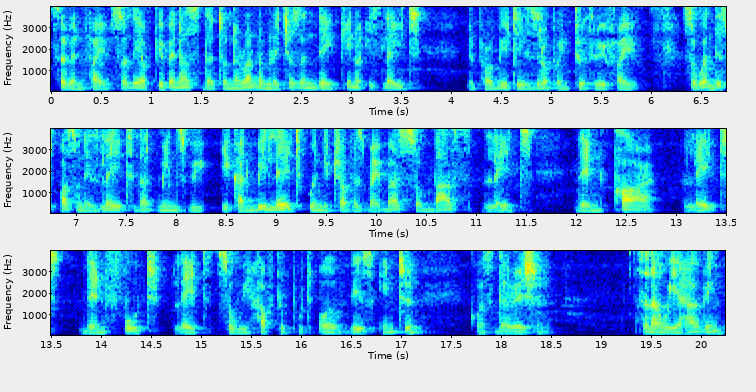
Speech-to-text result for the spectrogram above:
0.75. So they have given us that on a randomly chosen day, Kino is late, the probability is 0.235. So when this person is late, that means we he can be late when he travels by bus. So bus late, then car late, then foot late. So we have to put all of this into consideration. So now we are having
